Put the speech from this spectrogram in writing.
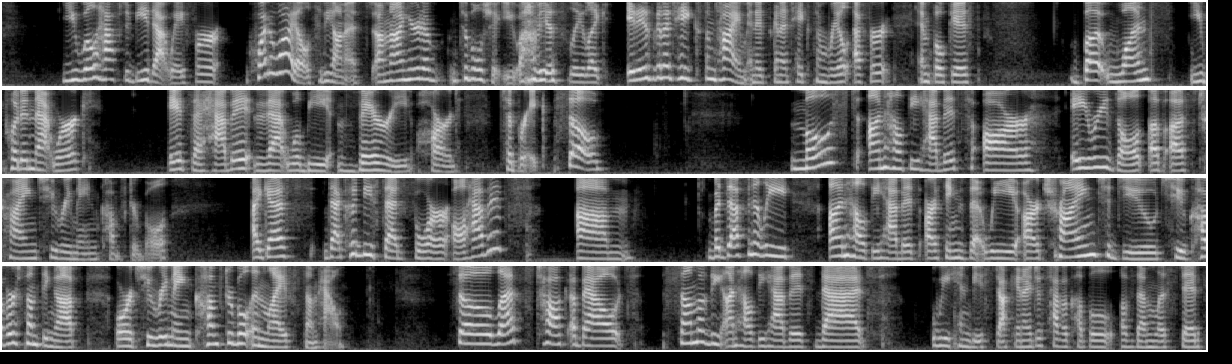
You will have to be that way for quite a while, to be honest. I'm not here to, to bullshit you, obviously. Like, it is going to take some time and it's going to take some real effort and focus but once you put in that work, it's a habit that will be very hard to break. So, most unhealthy habits are a result of us trying to remain comfortable. I guess that could be said for all habits. Um, but definitely, unhealthy habits are things that we are trying to do to cover something up or to remain comfortable in life somehow. So let's talk about some of the unhealthy habits that we can be stuck in. I just have a couple of them listed.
